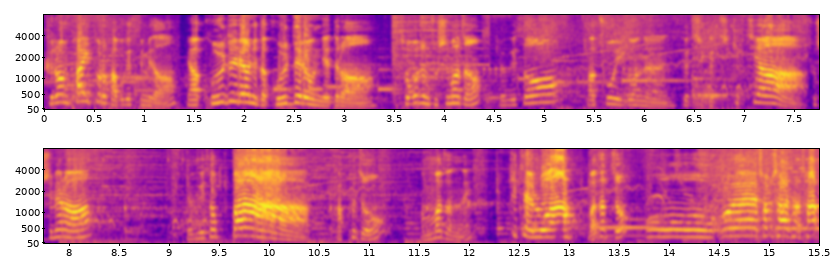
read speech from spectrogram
그런 파이프로 가보겠습니다. 야 골드레온이다 골드레온 얘들아. 저거 좀 조심하자. 여기서 아줘 이거는. 그치 그치. 키티야 조심해라. 여기서 빡! 아프죠? 안 맞았네 키트 일로 와 맞았죠? 오, 어, 야, 잠시, 자, 자, 자.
